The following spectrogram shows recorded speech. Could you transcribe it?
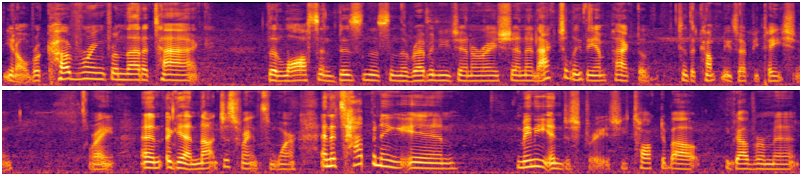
you know, recovering from that attack, the loss in business and the revenue generation, and actually the impact of, to the company's reputation right? And again, not just ransomware. And it's happening in many industries. You talked about government,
